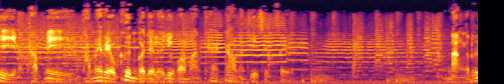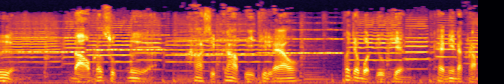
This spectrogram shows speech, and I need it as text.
ทีนะครับ นี่ทำให้เร็วขึ้นก็จะเหลืออยู่ประมาณแค่ 9 นาทีเศษๆหนังเรื่อง ดาวพระศุกร์เมื่อ 59 ปีที่แล้ว ก็จะหมดอยู่เพียงแค่นี้นะครับ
